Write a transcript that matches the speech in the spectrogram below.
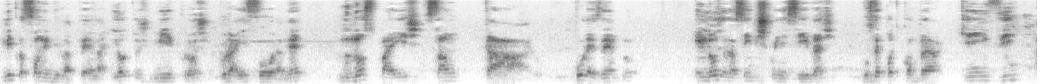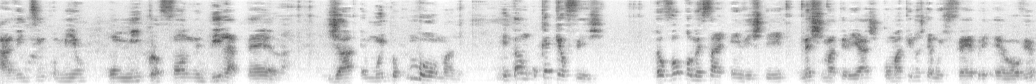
microfone de lapela e outros micros por aí fora, né? No nosso país são caros. Por exemplo, em lojas assim desconhecidas, você pode comprar 15 a 25 mil um microfone de lapela. Já é muito bom, mano. Então, o que é que eu fiz? Eu vou começar a investir nestes materiais, como aqui nós temos febre, é óbvio.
